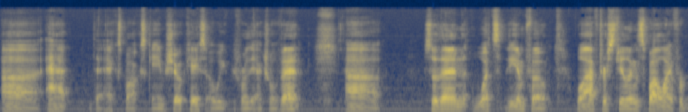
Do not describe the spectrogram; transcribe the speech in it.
uh, at the Xbox Game Showcase a week before the actual event. Uh, so then, what's the info? Well, after stealing the spotlight for,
